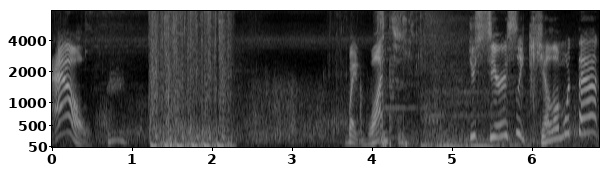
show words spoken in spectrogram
Ow! Wait, what? You seriously kill him with that?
